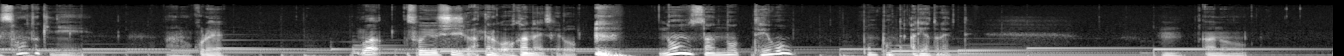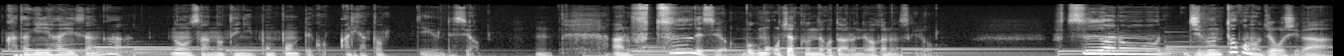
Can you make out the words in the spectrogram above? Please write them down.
その時にあのこれはそういう指示があったのか分かんないですけど のんさんの手をポンポンってありがとねって。うんあの片桐はいさんがのんさんの手にポンポンってこう「ありがとう」って言うんですよ。うん、あの普通ですよ。僕もお茶汲んだことあるんで分かるんですけど普通あの自分とこの上司が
